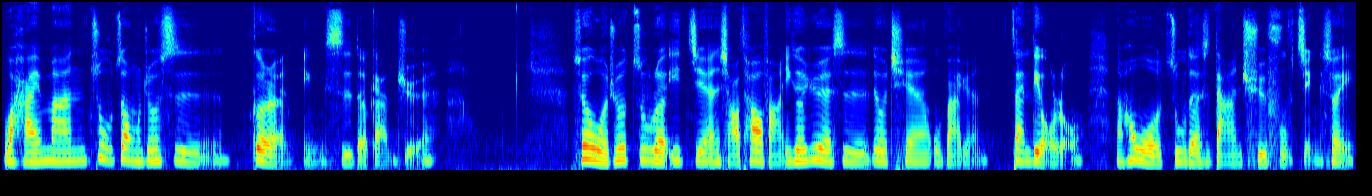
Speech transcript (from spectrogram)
我还蛮注重就是个人隐私的感觉。所以我就租了一间小套房，一个月是六千五百元，在六楼。然后我租的是大安区附近，所以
